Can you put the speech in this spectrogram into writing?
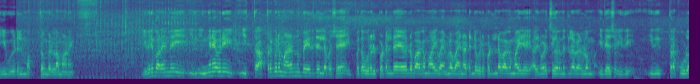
ഈ വീടിൽ മൊത്തം വെള്ളമാണ്. ഇവർ പറയുന്നത് ഇങ്ങനെ ഒരു ഇത്ര മഴ ഒന്നും പെയ്തിട്ടില്ല. പക്ഷേ ഇപ്പോഴത്തെ ഉരുൾപൊട്ടലിന്റെ ഒരു ഭാഗമായി നമ്മളെ വയനാട്ടിന്റെ ഉരുൾപൊട്ടലിന്റെ ഭാഗമായി അതിനോട് ചേർന്നിട്ടുള്ള വെള്ളം ഇതേശം ഇത് ഇത് ഇത്ര കൂടുക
